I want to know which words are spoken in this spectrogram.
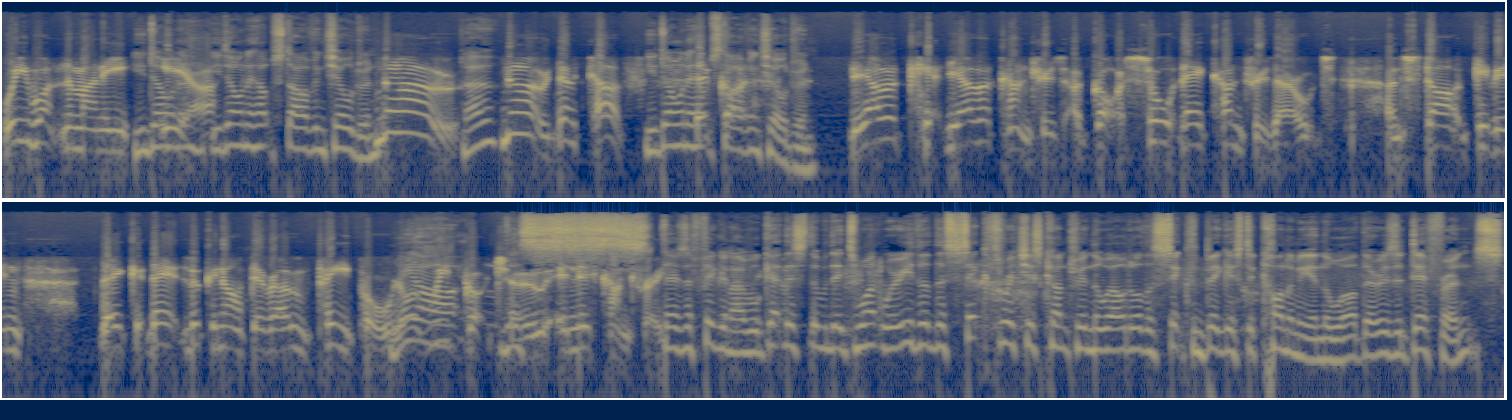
We want the money You don't here. wanna, you don't want to help starving children? No. No? No, they're tough. You don't want to help They've got- starving children? The other the other countries have got to sort their countries out and start giving. They they're looking after their own people, We like we've got to in this country. There's a figure, and I will get this. It's one, we're either the sixth richest country in the world or the sixth biggest economy in the world. There is a difference.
